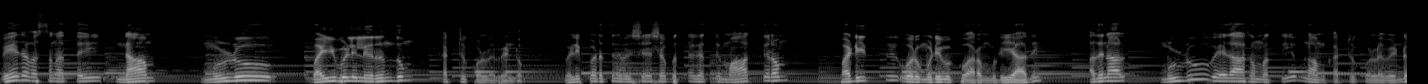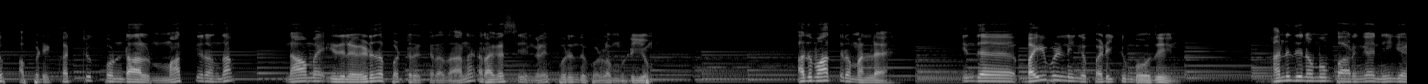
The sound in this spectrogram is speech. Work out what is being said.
வேதவசனத்தை நாம் முழு பைபிளில் இருந்தும் கற்றுக்கொள்ள வேண்டும். வெளிப்படுத்தின விசேஷ புத்தகத்தை மாத்திரம் படித்து ஒரு முடிவுக்கு வர முடியாது. அதனால் முழு வேதாகமத்தையும் நாம் கற்றுக்கொள்ள வேண்டும். அப்படி கற்றுக்கொண்டால் மாத்திரம்தான் நாம இதில் எழுதப்பட்டிருக்கிறதான ரகசியங்களை புரிந்து கொள்ள முடியும். அது மாத்திரமல்ல இந்த பைபிள் நீங்க படிக்கும்போது அனுதினமும் பாருங்க நீங்க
